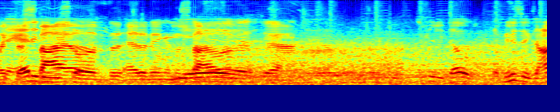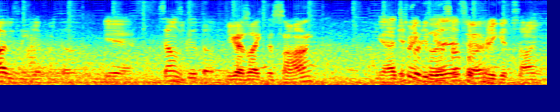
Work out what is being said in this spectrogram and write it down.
Like The the, style of the editing and the style of it. Yeah. Yeah. It's pretty dope. The music's obviously different though. Yeah. Sounds good though. You guys like the song? Yeah, it's, It's pretty, pretty good. good so it's a pretty good song.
